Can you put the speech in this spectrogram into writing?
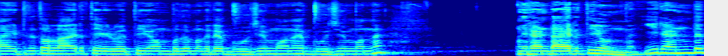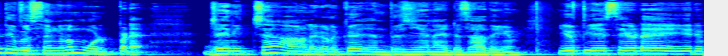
ആയിരത്തി തൊള്ളായിരത്തി എഴുപത്തി ഒമ്പത് മുതൽ പൂജ്യം മൂന്ന് പൂജ്യം ഒന്ന് രണ്ടായിരത്തി ഒന്ന്. ഈ രണ്ട് ദിവസങ്ങളും ഉൾപ്പെടെ ജനിച്ച ആളുകൾക്ക് എന്ത് ചെയ്യാനായിട്ട് സാധിക്കും? യു പി എസ് സിയുടെ ഈ ഒരു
